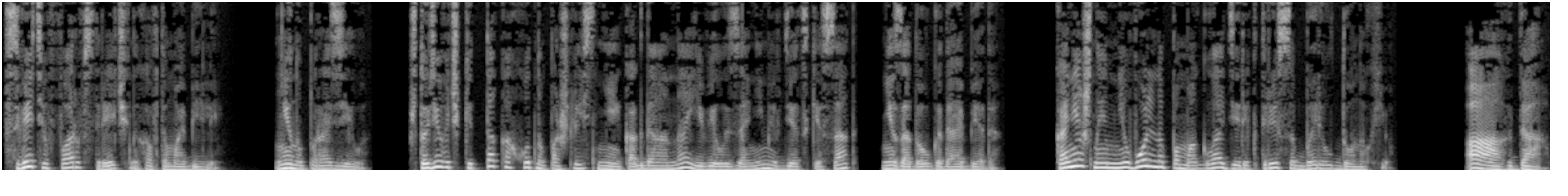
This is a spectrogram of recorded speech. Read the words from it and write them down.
в свете фар встречных автомобилей. Нину поразило, что девочки так охотно пошли с ней, когда она явилась за ними в детский сад незадолго до обеда. Конечно, им невольно помогла директриса Берил Донахью. «Ах, да,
